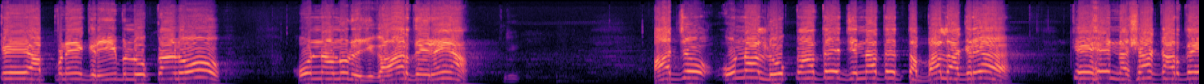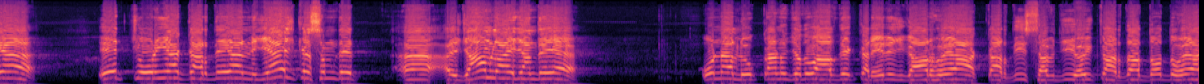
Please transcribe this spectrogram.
ਕੇ ਆਪਣੇ ਗਰੀਬ ਲੋਕਾਂ ਨੂੰ ਉਹਨਾਂ ਨੂੰ ਰੁਜ਼ਗਾਰ ਦੇ ਰਹੇ ਹਾਂ। ਅੱਜ ਉਹਨਾਂ ਲੋਕਾਂ ਤੇ ਜਿਨ੍ਹਾਂ ਤੇ ਧੱਬਾ ਲੱਗ ਰਿਹਾ ਕਿ ਇਹ ਨਸ਼ਾ ਕਰਦੇ ਆ ਇਹ ਚੋਰੀਆਂ ਕਰਦੇ ਆ ਨਜਾਇਜ਼ ਕਿਸਮ ਦੇ ਇਲਜ਼ਾਮ ਲਾਏ ਜਾਂਦੇ ਆ। ਉਹਨਾਂ ਲੋਕਾਂ ਨੂੰ ਜਦੋਂ ਆਪਦੇ ਘਰੇ ਰੁਜ਼ਗਾਰ ਹੋਇਆ ਘਰ ਦੀ ਸਬਜ਼ੀ ਹੋਈ ਘਰ ਦਾ ਦੁੱਧ ਹੋਇਆ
